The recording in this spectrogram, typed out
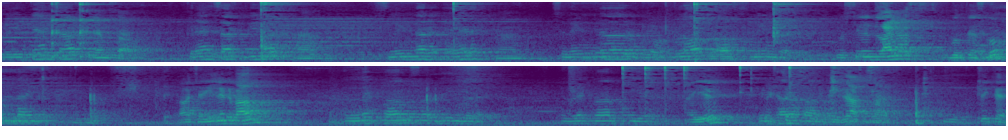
क्रैंक शाफ्ट फ्रेम साफ़ क्रैंक शाफ्ट गियर हाँ। सिलेंडर हेड हाँ। सिलेंडर ब्लॉक और सिलेंडर तो लाइनर्स बोलते हैं इसको। अच्छा इनलेट वाल्व इलेक्ट वाल्व सर है। की है। ये एग्जॉस्ट वाल्व ठीक है।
